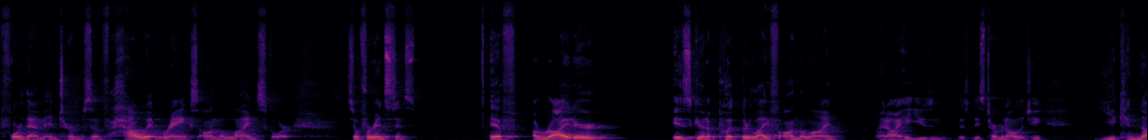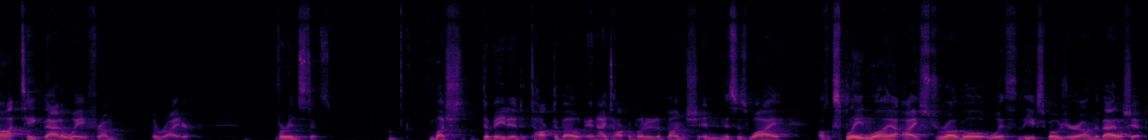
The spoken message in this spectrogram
for them in terms of how it ranks on the line score. So, for instance, if a rider is going to put their life on the line, I know I hate using this, this terminology, you cannot take that away from the rider. For instance, much debated, talked about, and I talk about it a bunch, and this is why I'll explain why I struggle with the exposure on the battleship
